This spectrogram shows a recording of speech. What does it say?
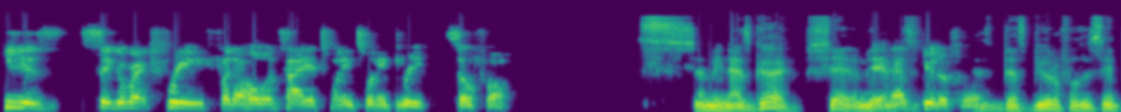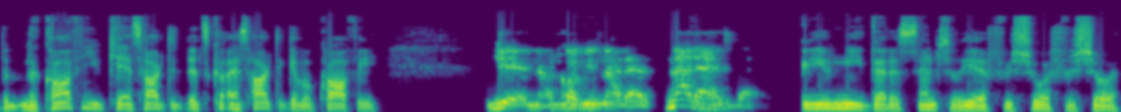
he is cigarette free for the whole entire 2023 so far. I mean, that's good. Shit. I mean, yeah, that's beautiful. That's, that's, beautiful to see. But the coffee, you can't. It's hard to. It's it's hard to give up coffee. Yeah, no, coffee is not as not as bad. You need that essential, yeah, for sure, for sure.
